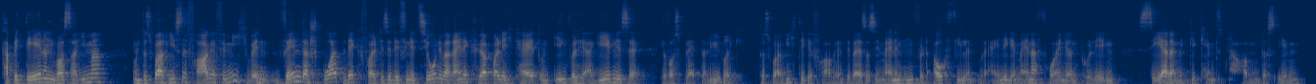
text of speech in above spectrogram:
Kapitän und was auch immer. Und das war eine Riesenfrage für mich. Wenn, wenn der Sport wegfällt, diese Definition über reine Körperlichkeit und irgendwelche Ergebnisse, ja, was bleibt dann übrig? Das war eine wichtige Frage. Und ich weiß, dass in meinem Umfeld auch viele oder einige meiner Freunde und Kollegen sehr damit gekämpft haben, dass eben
